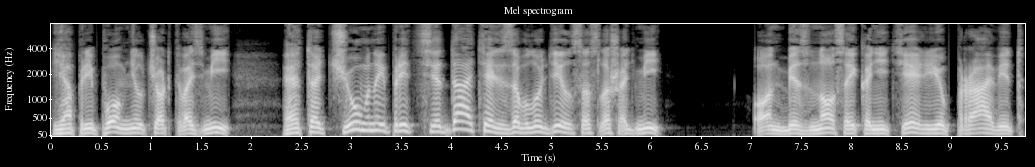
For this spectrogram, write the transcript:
Я припомнил, черт возьми, это чумный председатель заблудился с лошадьми. Он без носа и канителью правит,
